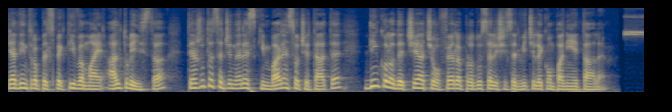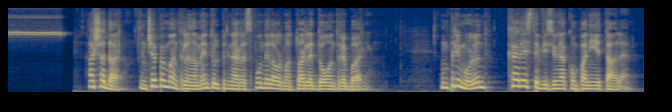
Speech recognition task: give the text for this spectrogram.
Iar dintr-o perspectivă mai altruistă, te ajută să generezi schimbare în societate, dincolo de ceea ce oferă produsele și serviciile companiei tale. Așadar, începem antrenamentul prin a răspunde la următoarele două întrebări. În primul rând, care este viziunea companiei tale,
